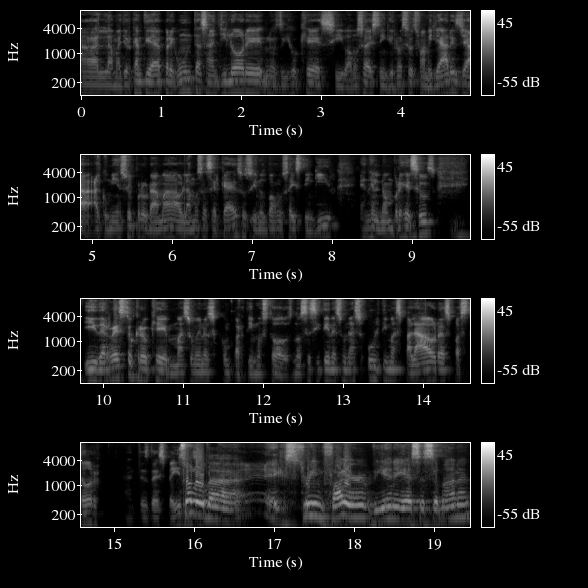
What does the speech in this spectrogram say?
a la mayor cantidad de preguntas. Angie Lore nos dijo que si vamos a distinguir nuestros familiares, ya al comienzo del programa hablamos acerca de eso, si nos vamos a distinguir en el nombre de Jesús. Y de resto creo que más o menos compartimos todos. No sé si tienes unas últimas palabras, pastor, antes de despedirnos. Solo la Extreme Fire viene esa semana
